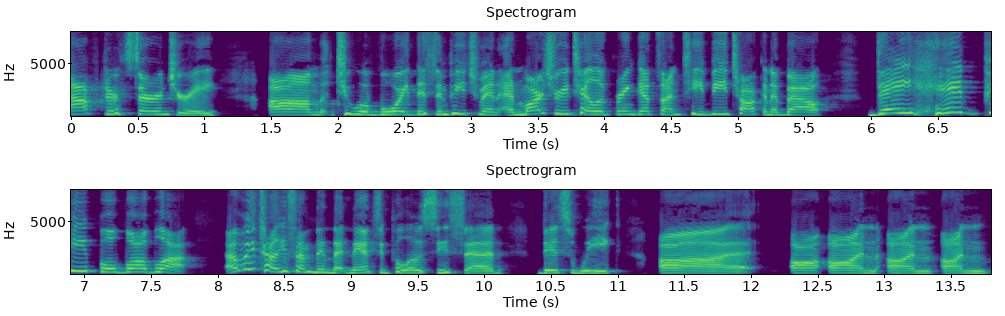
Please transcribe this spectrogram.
after surgery um, to avoid this impeachment. And Marjorie Taylor Greene gets on TV talking about they hid people, blah, blah. Let me tell you something that Nancy Pelosi said this week. Uh, on on on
